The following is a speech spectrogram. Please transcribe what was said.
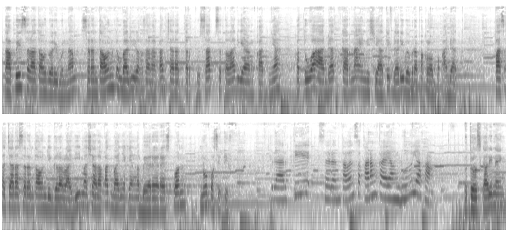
Tapi setelah tahun 2006, serentahun kembali dilaksanakan secara terpusat setelah diangkatnya ketua adat karena inisiatif dari beberapa kelompok adat. Pas acara serentahun digelar lagi, masyarakat banyak yang ngebere respon nu positif. Berarti serentahun sekarang kayak yang dulu ya, Kang? Betul sekali, Neng.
